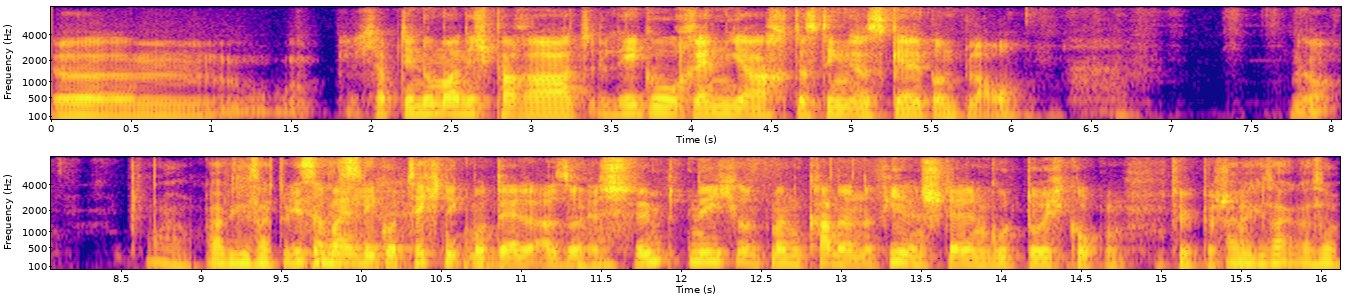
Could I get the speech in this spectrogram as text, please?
Ähm, ich habe die Nummer nicht parat. Lego Rennjacht, das Ding ist gelb und blau. Ja. Ja, wie gesagt, ist aber ein Lego Technik-Modell, also ja. es schwimmt nicht und man kann an vielen Stellen gut durchgucken. Typisch. Ja, wie halt. gesagt, also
